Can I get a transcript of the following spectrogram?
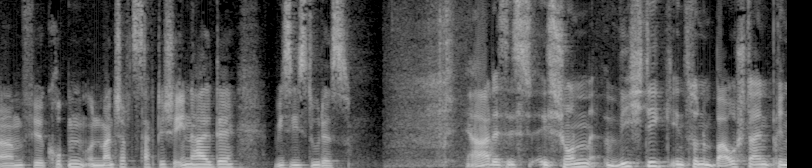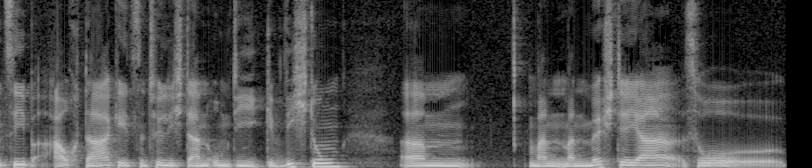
ähm, für Gruppen- und mannschaftstaktische Inhalte. Wie siehst du das? Ja, das ist, ist schon wichtig in so einem Bausteinprinzip. Auch da geht es natürlich dann um die Gewichtung. Ähm, man, man möchte ja so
